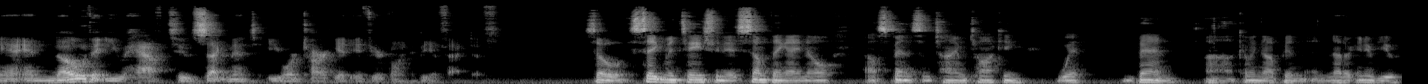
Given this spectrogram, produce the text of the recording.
and, and know that you have to segment your target if you're going to be effective. So segmentation is something I know I'll spend some time talking with Ben uh, coming up in, in, another interview.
